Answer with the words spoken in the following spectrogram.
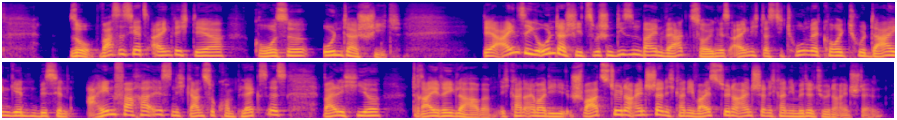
So, was ist jetzt eigentlich der große Unterschied? Der einzige Unterschied zwischen diesen beiden Werkzeugen ist eigentlich, dass die Tonwertkorrektur dahingehend ein bisschen einfacher ist, nicht ganz so komplex ist, weil ich hier drei Regler habe. Ich kann einmal die Schwarztöne einstellen, ich kann die Weißtöne einstellen, ich kann die Mitteltöne einstellen.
